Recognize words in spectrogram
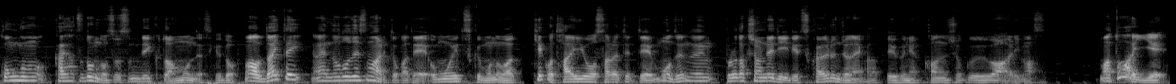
今後も開発どんどん進んでいくとは思うんですけど、まあ大体、えー Node.js 周りとかで思いつくものは結構対応されてて、もう全然プロダクションレディで使えるんじゃないかなっていうふうには感触はあります。まあ、とはいえ、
